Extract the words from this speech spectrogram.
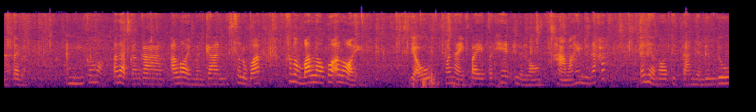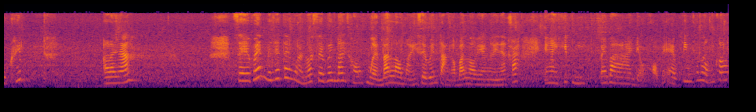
นะ แต่แบบ อันนี้ก็ระดับกลางๆ อร่อยเหมือนกัน สรุปว่าขนมบ้านเราก็อร่อย เดี๋ยววันไหนไปประเทศอื่นลองหามาให้ดูนะคะ แล้วเดี๋ยวรอติดตามอย่าลืมดูคลิป อะไรนะ เซเว่นประเทศไต้หวันว่าเซเว่นบ้านเขาเหมือนบ้านเราไหมเซเว่นต่างกับบ้านเรายังไงนะคะ ยังไงคลิปนี้บายบาย เดี๋ยวขอไปแอบกินขนมก่อน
